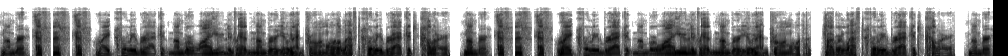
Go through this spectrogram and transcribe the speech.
number FFF right curly bracket number Y unit red number unit promo left curly bracket color number FFF right curly bracket number Y unit red number unit promo uh, cover left curly bracket color number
